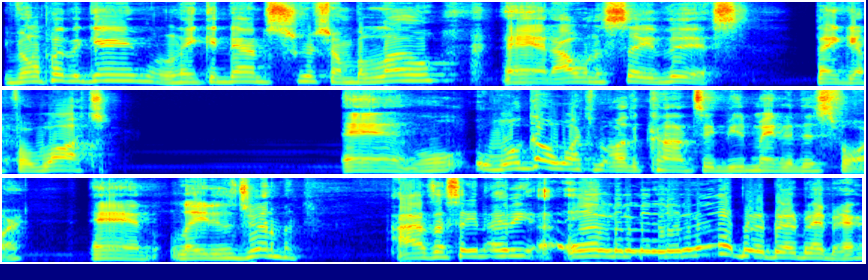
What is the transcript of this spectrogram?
if you want to play the game, link it down in the description below. And I want to say this. Thank you for watching. And we'll, we'll go watch my other content if you made it this far. And ladies and gentlemen, as I say in every, uh,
